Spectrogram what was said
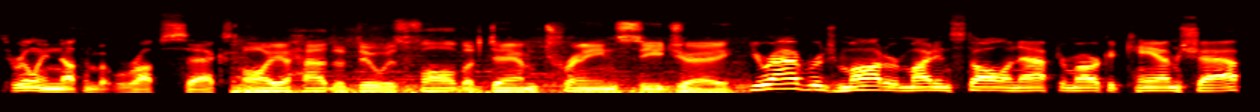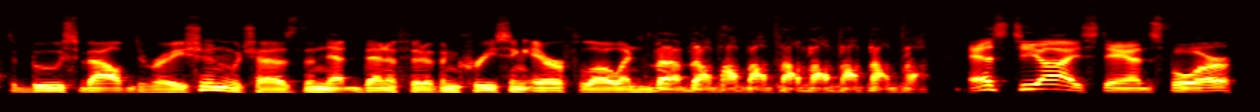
It's really nothing but rough sex. All you had to do was follow the damn train, CJ. Your average modder might install an aftermarket camshaft to boost valve duration, which has the net benefit of increasing airflow and STI stands for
